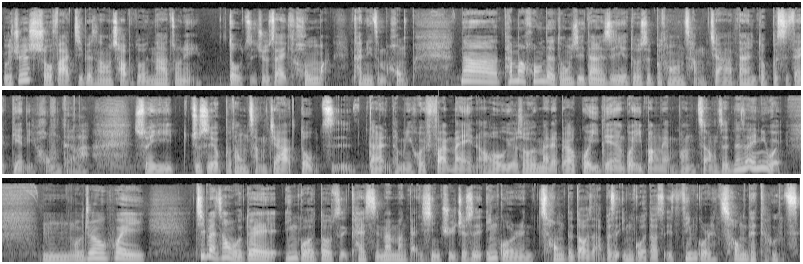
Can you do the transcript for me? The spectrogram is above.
我觉得手法基本上都差不多。那重点豆子就在烘嘛，看你怎么烘。那他们烘的东西当然是也都是不同的厂家，但都不是在店里烘的啦。所以就是有不同厂家的豆子，当然他们也会贩卖，然后有时候会卖的比较贵一点，贵一磅两磅这样子。但是 anyway，嗯，我就会。基本上我对英国豆子开始慢慢感兴趣，就是英国人冲的豆子啊，不是英国豆子，英国人冲的豆子，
